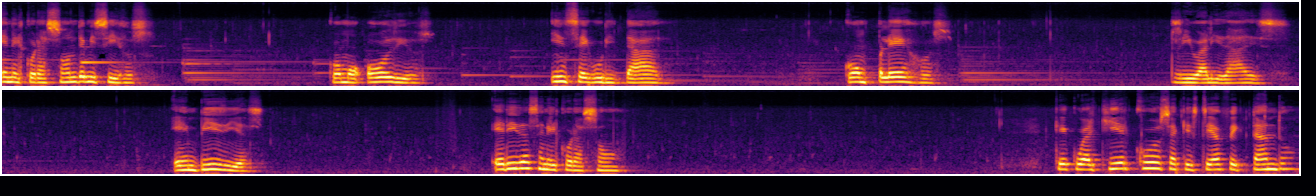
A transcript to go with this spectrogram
en el corazón de mis hijos, como odios, inseguridad, complejos, rivalidades, envidias, heridas en el corazón. Que cualquier cosa que esté afectando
